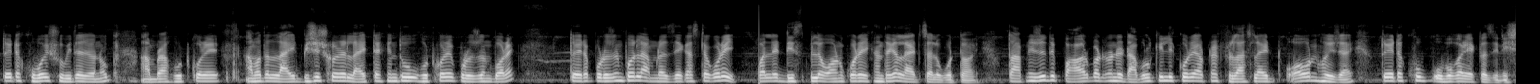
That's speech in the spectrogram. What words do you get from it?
তো এটা খুবই সুবিধাজনক। আমরা হুট করে, আমাদের লাইট বিশেষ করে লাইটটা কিন্তু হুট করে প্রয়োজন পড়ে। তো এটা প্রয়োজন পড়লে আমরা যে কাজটা করি মোবাইলের ডিসপ্লে অন করে এখান থেকে লাইট চালু করতে হয়। তো আপনি যদি পাওয়ার বাটনে ডাবল ক্লিক করে আপনার ফ্ল্যাশ লাইট অন হয়ে যায়, তো এটা খুব উপকারী একটা জিনিস।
